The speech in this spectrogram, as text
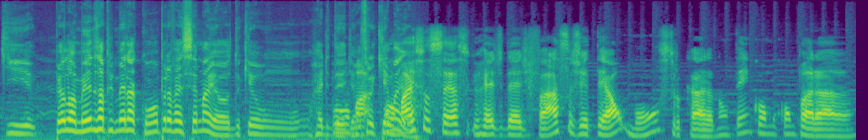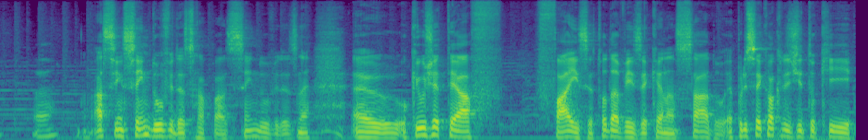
que, pelo menos a primeira compra vai ser maior do que um Red Dead. Por, é uma ma- franquia por maior. mais sucesso que o Red Dead faça, GTA é um monstro, cara. Não tem como comparar. É. Assim, sem dúvidas, rapaz, sem dúvidas, né? É, o que o GTA faz toda vez que é lançado, é por isso que eu acredito que,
